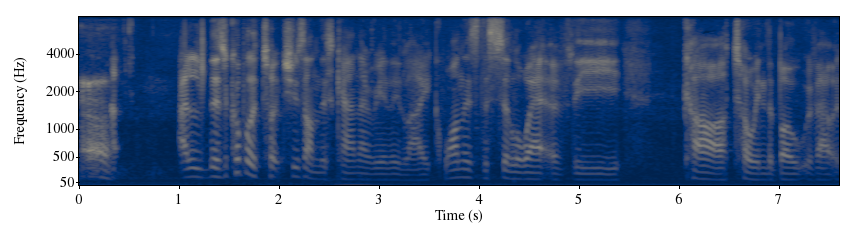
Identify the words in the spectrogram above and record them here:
I, oh, I, there's a couple of touches on this can I really like. One is the silhouette of the car towing the boat without a oh,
